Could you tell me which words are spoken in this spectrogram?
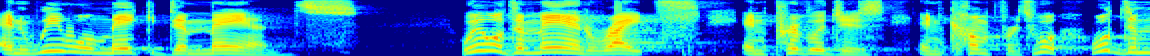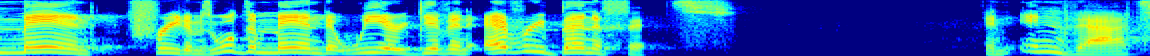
and we will make demands. We will demand rights and privileges and comforts. We'll, we'll demand freedoms. We'll demand that we are given every benefit. And in that,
